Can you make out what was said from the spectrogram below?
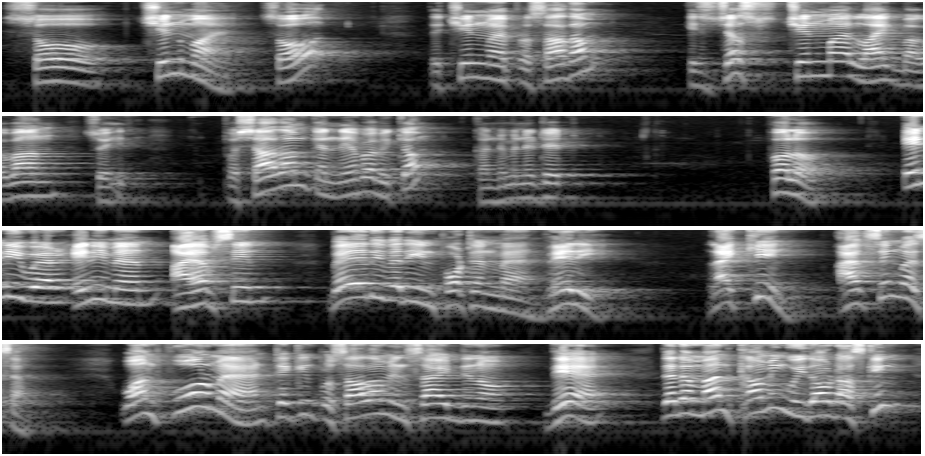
so chinmay. So, the chinmay Prasadam is just chinmay like Bhagavan. So, it, Prasadam can never become contaminated. Follow. Anywhere, any man, I have seen very, very important man, very, like king. I have seen myself. One poor man taking prasadam inside, you know, there, that a man coming without asking,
